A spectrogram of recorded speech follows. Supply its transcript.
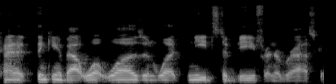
Kind of thinking about what was and what needs to be for Nebraska.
